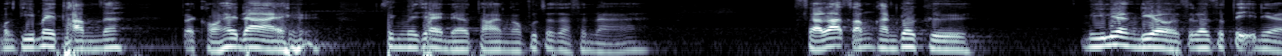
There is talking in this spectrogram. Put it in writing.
บางทีไม่ทำนะ แต่ขอให้ได้ ซึ่งไม่ใช่แนวทางของพุทธศาสนา สาระสำคัญก็คือ มีเรื่องเดียวสติเนี่ย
